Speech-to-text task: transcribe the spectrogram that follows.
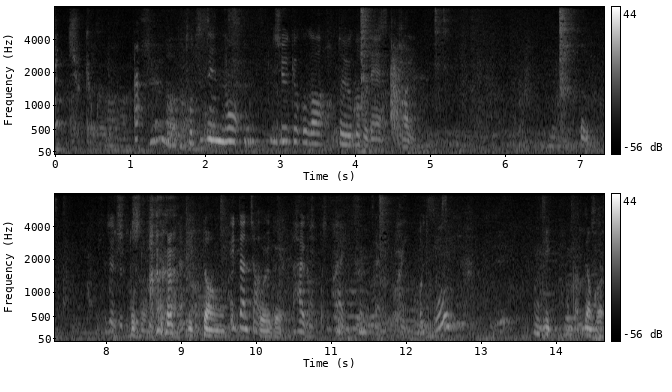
ら突然の終局がということで、はい。じゃあちょっと。どうぞ一旦。一旦じゃあこれで。はい。カットはい。すみませんはいおいなんか。わ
